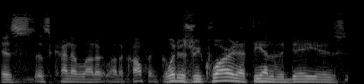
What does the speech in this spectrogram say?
it's, it's kind of a lot of, lot of conflict. What is required at the end of the day is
